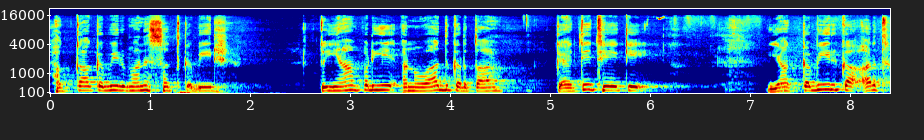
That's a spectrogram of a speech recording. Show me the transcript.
हक्का कबीर माने सत कबीर। तो यहाँ पर ये अनुवाद करता, कहते थे कि यहाँ कबीर का अर्थ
